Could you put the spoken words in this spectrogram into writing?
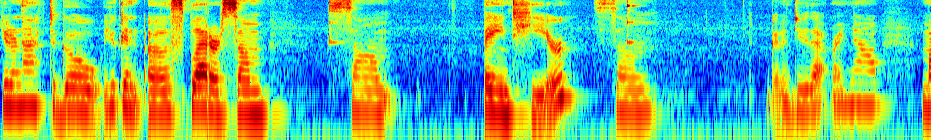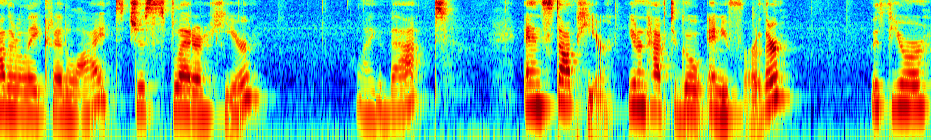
You don't have to go, you can uh, splatter some, some paint here. Some, I'm gonna do that right now. Madder Lake Red Light, just splatter here, like that, and stop here. You don't have to go any further with your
